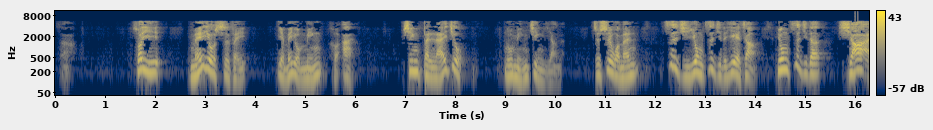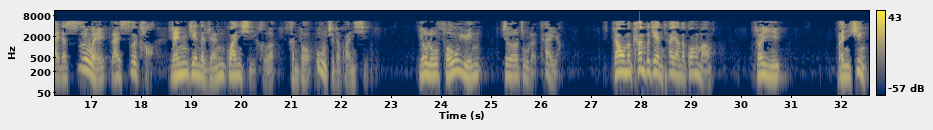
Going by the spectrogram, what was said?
啊。所以没有是非，也没有明和暗，心本来就如明镜一样的，只是我们自己用自己的业障，用自己的狭隘的思维来思考人间的人关系和很多物质的关系，犹如浮云遮住了太阳，让我们看不见太阳的光芒，所以。本性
